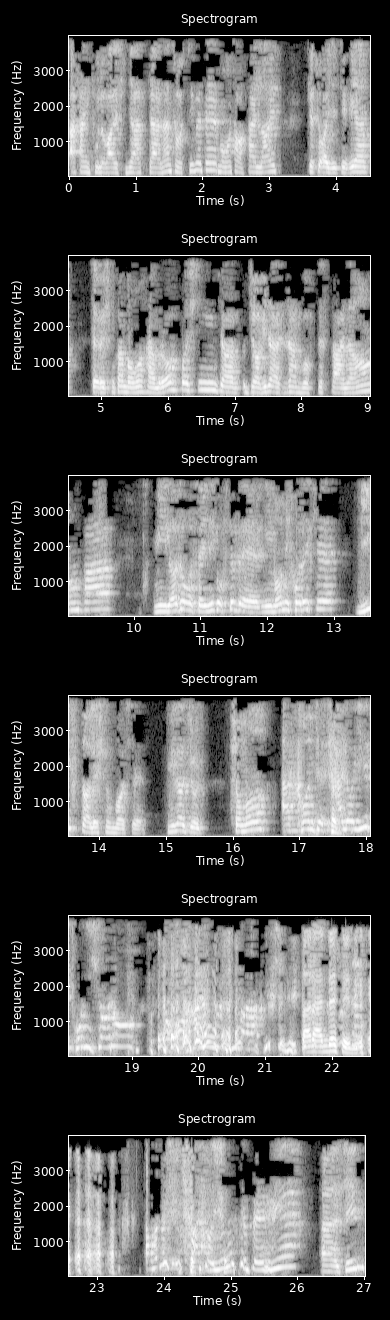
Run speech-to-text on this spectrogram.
اصلا این پول رو برش جذب کردن توضیح بده. با ما تا آخر لایف که تو آی جی هم سرچ می‌کنم با ما همراه باشیم جا... جاوید عزیزم گفته سلام و میلاد حسینی گفته به نیما می‌خوره که 20 سالشون باشه. میلاد جون. شما اکانت طلایی پونیشا رو برنده شدی. اما تطایم سپهری چیز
